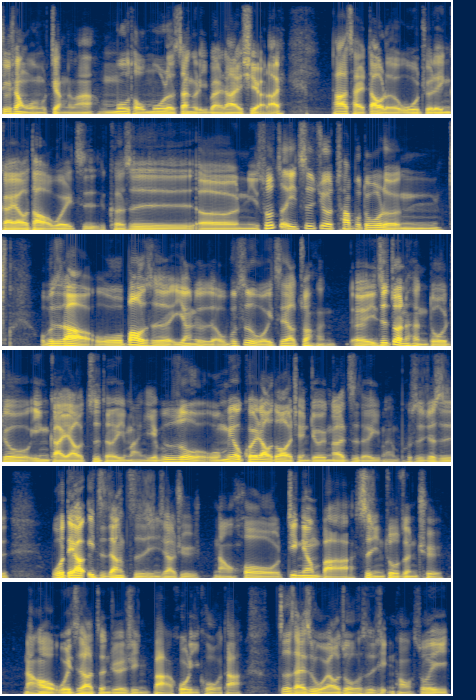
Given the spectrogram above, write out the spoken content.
就像我讲的嘛，摸头摸了三个礼拜，它还下来，它才到了我觉得应该要到的位置。可是呃，你说这一次就差不多了，嗯，我不知道，我抱持一样就是，我不是我一次要赚很呃一次赚了很多就应该要自得意满，也不是说我我没有亏到多少钱就应该自得意满，不是就是。我得要一直这样执行下去，然后尽量把事情做正确，然后维持它正确性，把获利扩大，这才是我要做的事情哈。所以，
